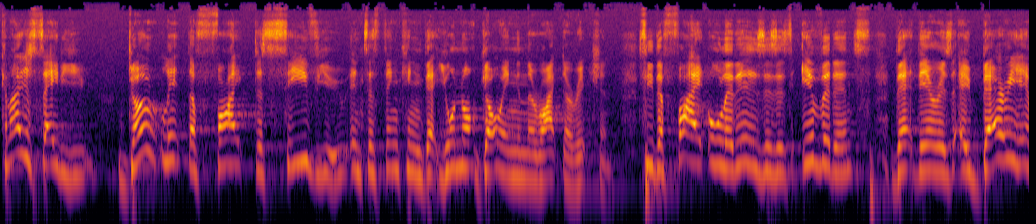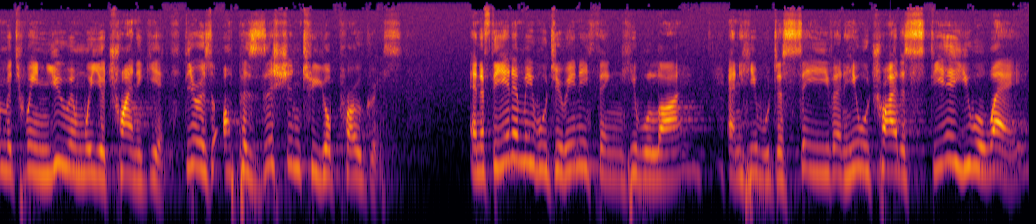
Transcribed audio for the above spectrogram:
Can I just say to you, don't let the fight deceive you into thinking that you're not going in the right direction. See, the fight, all it is, is it's evidence that there is a barrier in between you and where you're trying to get. There is opposition to your progress. And if the enemy will do anything, he will lie and he will deceive and he will try to steer you away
